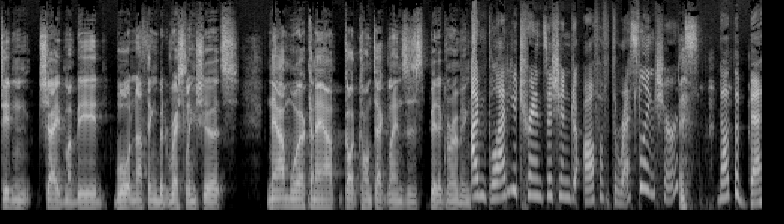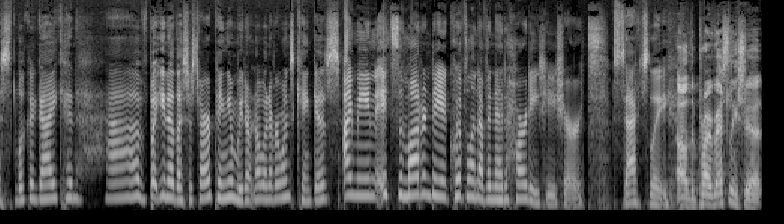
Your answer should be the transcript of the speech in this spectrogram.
didn't shave my beard, wore nothing but wrestling shirts. Now I'm working out, got contact lenses, bit of grooming. I'm glad you transitioned off of the wrestling shirts. Not the best look a guy can have, but you know, that's just our opinion. We don't know what everyone's kink is. I mean, it's the modern day equivalent of an Ed Hardy t-shirt. Exactly. oh, the pro wrestling shirt.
